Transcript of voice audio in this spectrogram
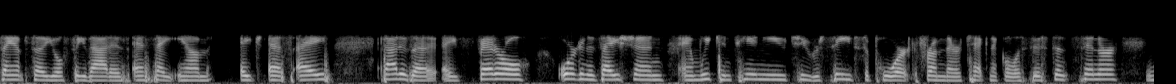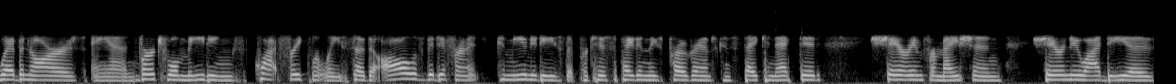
SAMHSA, you'll see that as SAMHSA. That is a, a federal organization, and we continue to receive support from their Technical Assistance Center, webinars, and virtual meetings quite frequently so that all of the different communities that participate in these programs can stay connected, share information, share new ideas,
